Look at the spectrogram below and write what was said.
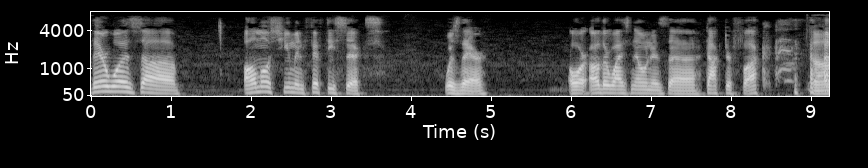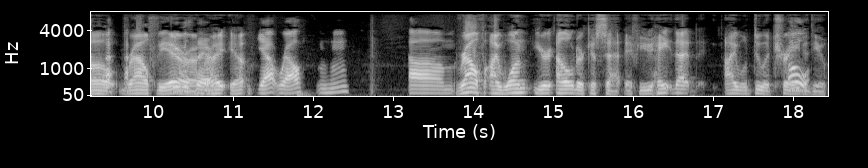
there was uh, almost human fifty six was there or otherwise known as uh, Doctor Fuck. oh, Ralph Vieira, right? Yep. Yeah, Ralph. Mm-hmm. Um, Ralph, I want your Elder cassette. If you hate that, I will do a trade oh, with you.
